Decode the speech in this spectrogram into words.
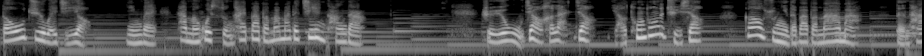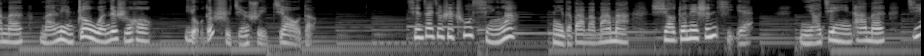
都据为己有。因为他们会损害爸爸妈妈的健康的。至于午觉和懒觉，也要通通的取消。告诉你的爸爸妈妈，等他们满脸皱纹的时候，有的时间睡觉的。现在就是出行了，你的爸爸妈妈需要锻炼身体，你要建议他们经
